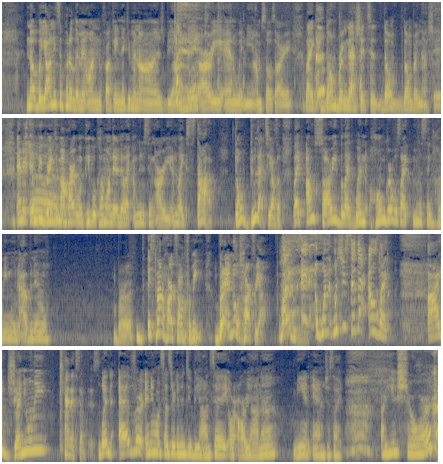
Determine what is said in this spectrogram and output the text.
No, but y'all need to put a limit on fucking Nicki Minaj, Beyonce, Ari, and Whitney. I'm so sorry. Like, don't bring that shit to don't don't bring that shit. And it, it'd be breaking Uh. my heart when people come on there and they're like, I'm gonna sing Ari. I'm like, stop. Don't do that to yourself. Like, I'm sorry, but like when Homegirl was like, I'm gonna sing Honeymoon Avenue, bruh. it's not a hard song for me. But I know it's hard for y'all. Like and when when she said that, I was like, I genuinely can't accept this. Whenever anyone says they're gonna do Beyonce or Ariana, me and Aaron just like, are you sure?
